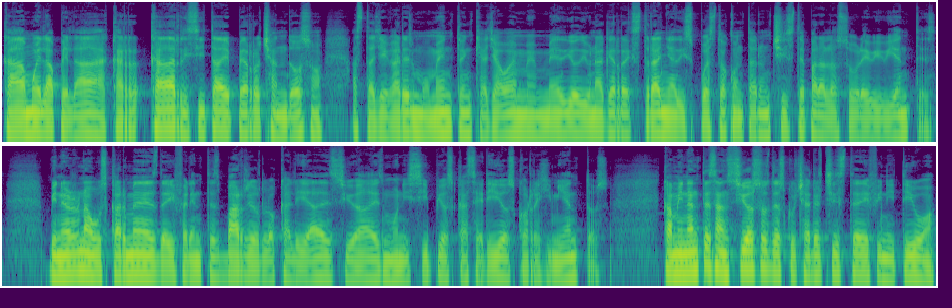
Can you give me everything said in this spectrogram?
cada muela pelada, cada risita de perro chandoso, hasta llegar el momento en que hallaba en medio de una guerra extraña dispuesto a contar un chiste para los sobrevivientes. Vinieron a buscarme desde diferentes barrios, localidades, ciudades, municipios, caseríos, corregimientos caminantes ansiosos de escuchar el chiste definitivo,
